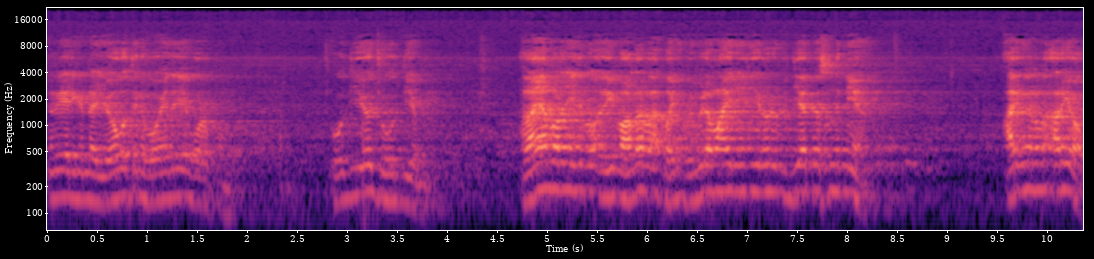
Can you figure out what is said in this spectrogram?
നിങ്ങൾ വിചാരിക്കണ്ട യോഗത്തിന് പോയതേ കുഴപ്പം. ചോദ്യമോ ചോദ്യം. അതാ ഞാൻ പറഞ്ഞ ഇത് ഈ വളരെ വിപുലമായ രീതിയിലൊരു വിദ്യാഭ്യാസം തന്നെയാണ്. ആരെങ്കിലും അറിയോ?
